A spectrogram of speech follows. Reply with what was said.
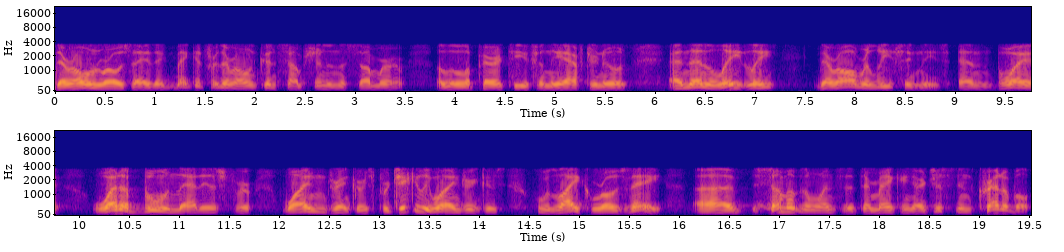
their own rosé. They make it for their own consumption in the summer, a little aperitif in the afternoon, and then lately they're all releasing these. And boy, what a boon that is for wine drinkers, particularly wine drinkers who like rosé. Uh, some of the ones that they're making are just incredible.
